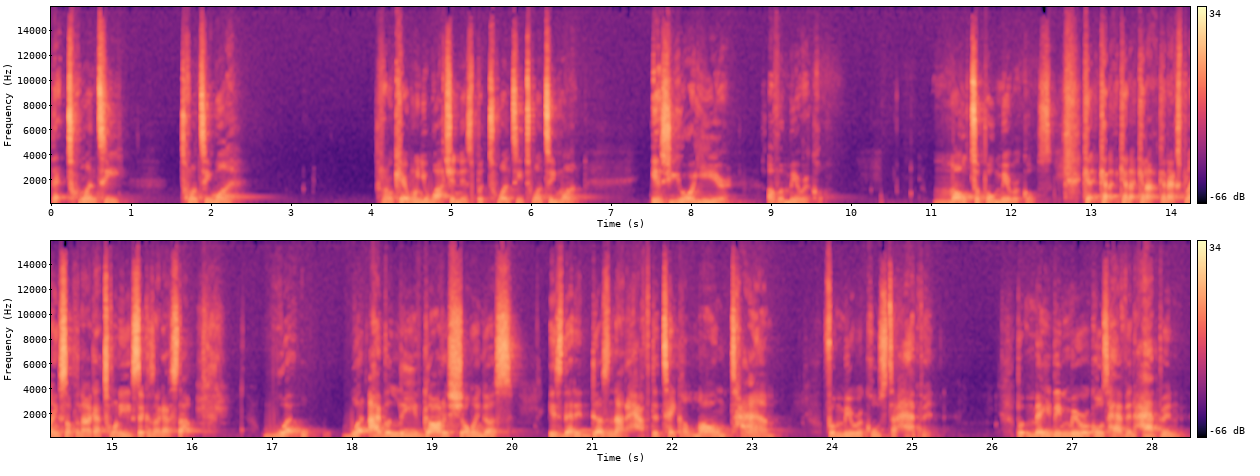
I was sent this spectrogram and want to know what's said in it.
that 2021, I don't care when you're watching this, but 2021 is your year of a miracle? Multiple miracles. Can, can, I, can, I, can, I, can I explain something? I got 28 seconds, I got to stop. What, what I believe God is showing us is that it does not have to take a long time for miracles to happen. But maybe miracles haven't happened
